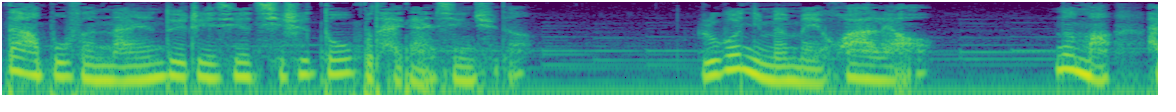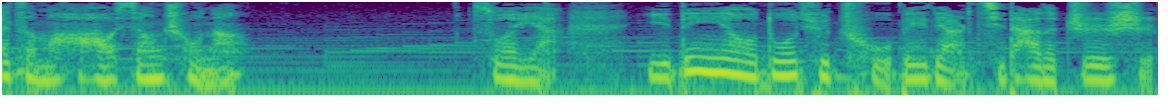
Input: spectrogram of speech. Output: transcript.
大部分男人对这些其实都不太感兴趣的。如果你们没话聊，那么还怎么好好相处呢？所以啊，一定要多去储备点其他的知识，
